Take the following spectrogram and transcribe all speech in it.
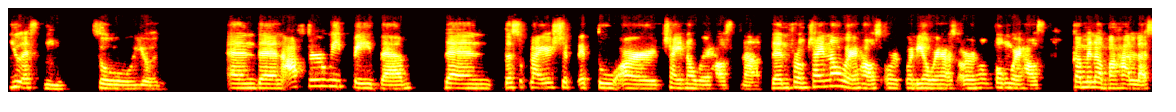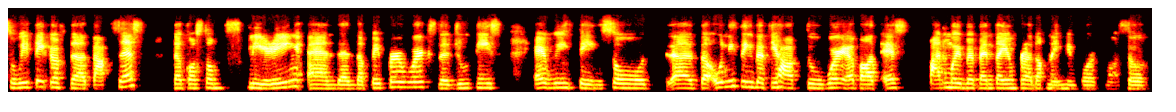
USD. So yun. And then after we pay them, then the supplier ship it to our China warehouse na. Then from China warehouse or Korea warehouse or Hong Kong warehouse, kami na bahala. So we take off the taxes, the customs clearing, and then the paperwork, the duties, everything. So uh, the only thing that you have to worry about is paano mo ibebenta yung product na in-import mo. So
